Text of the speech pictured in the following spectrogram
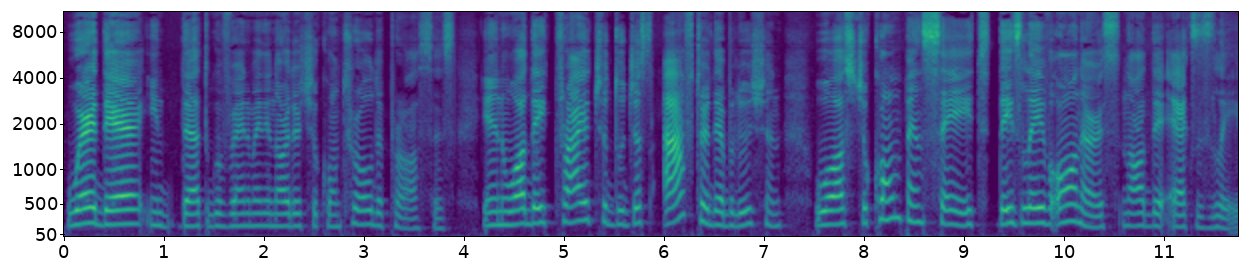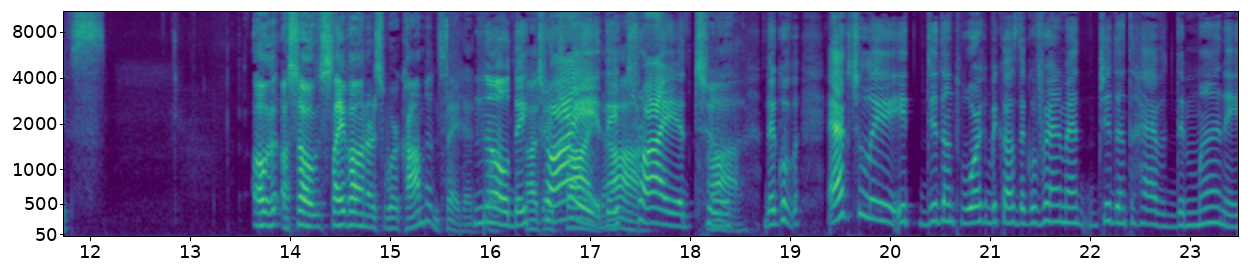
were there in that government in order to control the process. And what they tried to do just after the abolition was to compensate the slave owners, not the ex slaves. Oh, so slave owners were compensated? No, for, they, uh, tried, they tried. They ah. tried to. Ah. The gov- actually, it didn't work because the government didn't have the money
